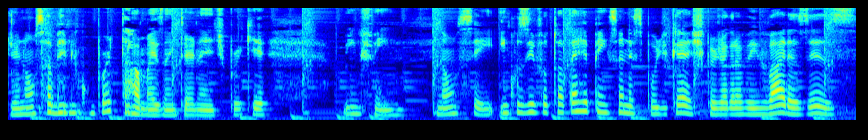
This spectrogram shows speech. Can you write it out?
de não saber me comportar mais na internet, porque, enfim, não sei. Inclusive, eu tô até repensando esse podcast, que eu já gravei várias vezes,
